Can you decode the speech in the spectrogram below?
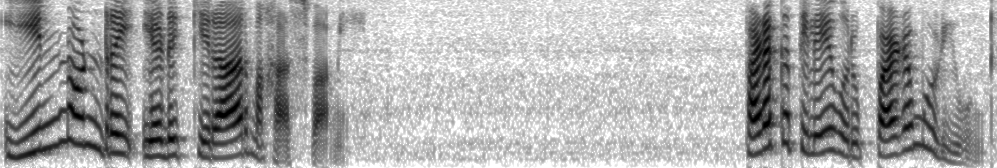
இன்னொன்றை எடுக்கிறார் மகாஸ்வாமி. பழக்கத்திலே ஒரு பழமொழி உண்டு.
